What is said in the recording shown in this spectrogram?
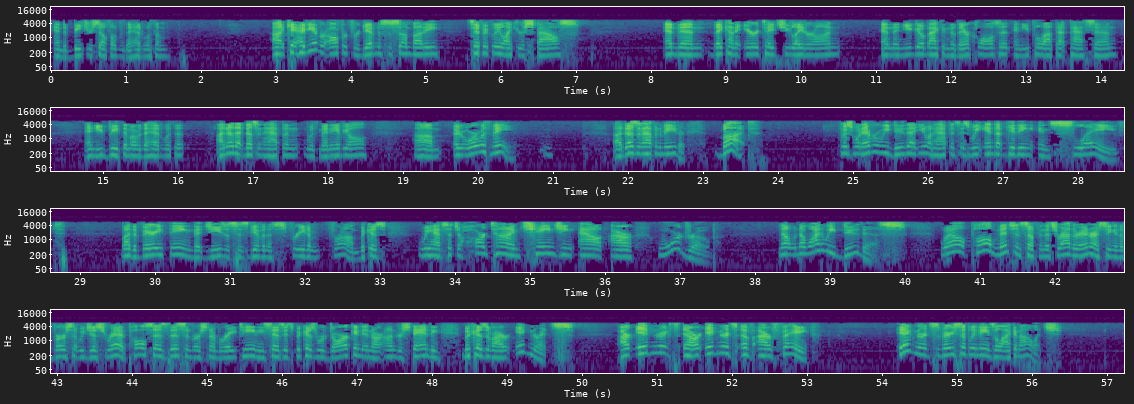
and to beat yourself over the head with them? Uh, can, have you ever offered forgiveness to somebody, typically like your spouse, and then they kind of irritate you later on, and then you go back into their closet and you pull out that past sin and you beat them over the head with it? I know that doesn't happen with many of y'all, um, or with me. Uh, doesn't happen to me either. But, because whenever we do that, you know what happens is we end up getting enslaved by the very thing that Jesus has given us freedom from, because we have such a hard time changing out our wardrobe. Now, now why do we do this? Well, Paul mentions something that's rather interesting in the verse that we just read. Paul says this in verse number 18. He says, It's because we're darkened in our understanding because of our ignorance. Our ignorance, our ignorance of our faith. Ignorance very simply means a lack of knowledge.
